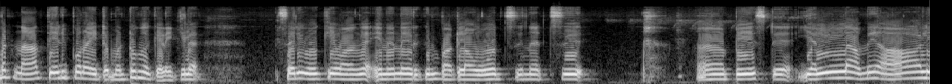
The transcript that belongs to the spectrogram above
பட் நான் தேடி போகிற ஐட்டம் மட்டும் இங்கே கிடைக்கல. சரி ஓகே வாங்க. என்னென்ன இருக்குன்னு பார்க்கலாம். ஓட்ஸு நட்ஸு பேஸ்ட்டு எல்லாமே ஆள்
